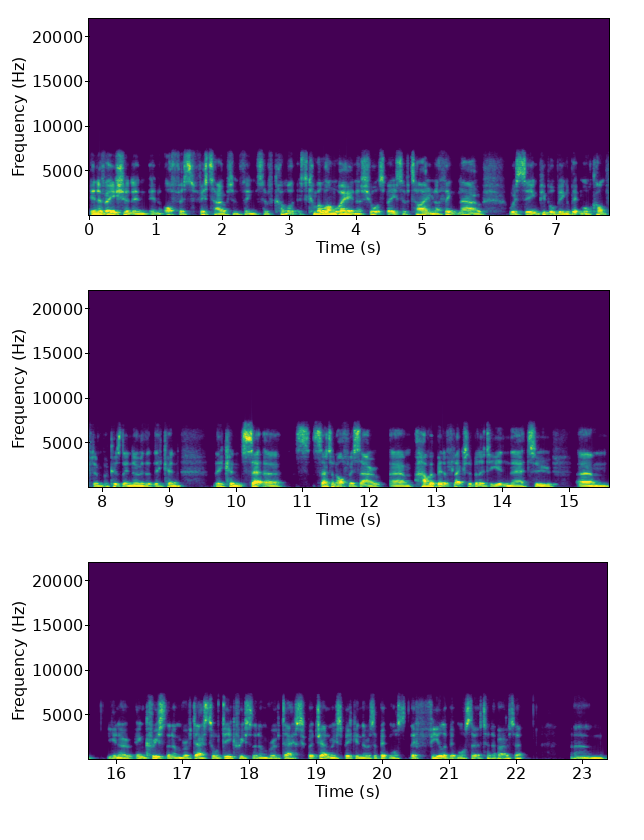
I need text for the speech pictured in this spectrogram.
innovation in in office fit out and things have come it's come a long way in a short space of time. And I think now we're seeing people being a bit more confident because they know that they can they can set a set an office out, um, have a bit of flexibility in there to um, you know increase the number of desks or decrease the number of desks. But generally speaking, there is a bit more. They feel a bit more certain about it. Um,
